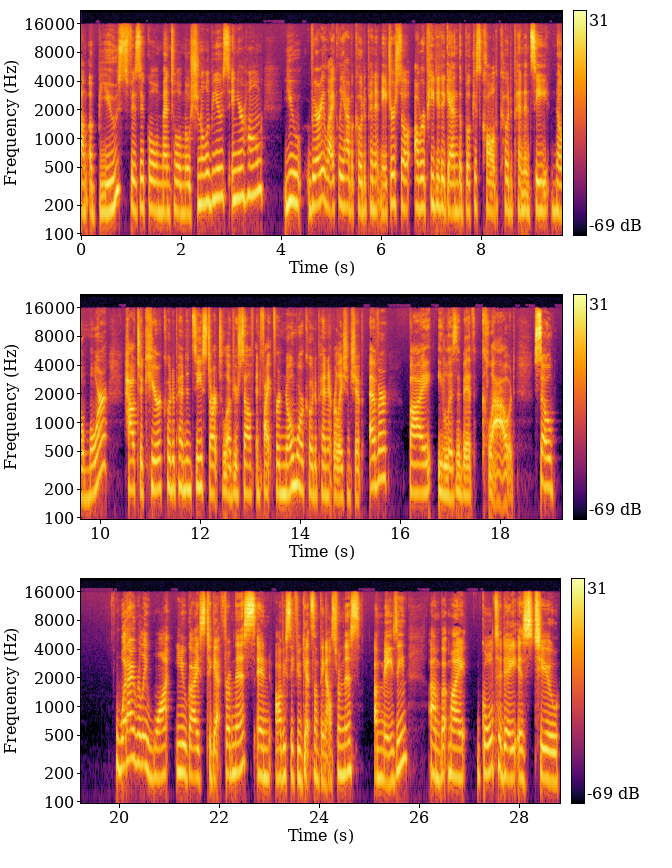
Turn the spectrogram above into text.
um, abuse, physical, mental, emotional abuse in your home, you very likely have a codependent nature. So I'll repeat it again. The book is called Codependency No More how to Cure Codependency, Start to Love Yourself, and Fight for No More Codependent Relationship Ever by Elizabeth Cloud. So, what I really want you guys to get from this, and obviously, if you get something else from this, amazing. Um, but my goal today is to,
